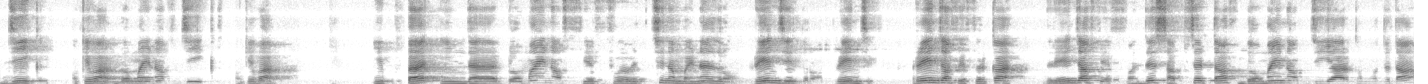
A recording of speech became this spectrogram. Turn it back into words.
ஜிக்கு ஓகேவா டொமைன் ஆஃப் ஜீக் ஓகேவா இப்போ இந்த டொமைன் ஆஃப் எஃப் வச்சு நம்ம என்ன எழுதுறோம்? ரேஞ்ச் எழுதுறோம். ரேஞ்ச் ரேஞ்ச் ஆஃப் எஃப் இருக்கா? இந்த ரேஞ்ச் ஆஃப் எஃப் வந்து சப்செட் ஆஃப் டொமைன் ஆஃப் ஜியா இருக்கும் போது தான்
